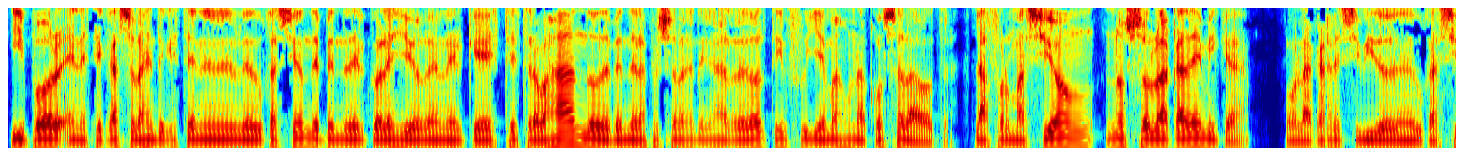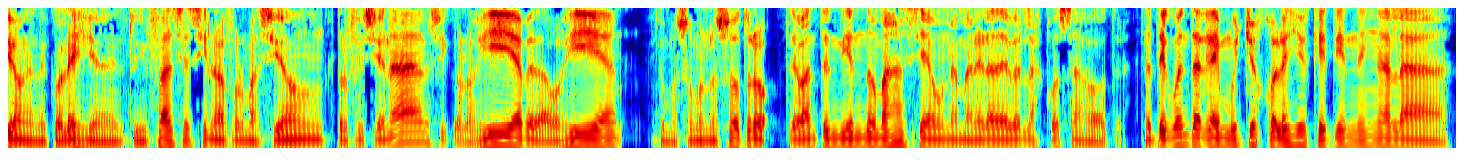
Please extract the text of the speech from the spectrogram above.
y por, en este caso, la gente que esté en la educación, depende del colegio en el que estés trabajando, depende de las personas que tengas alrededor, te influye más una cosa a la otra. La formación no solo académica, o la que has recibido en educación en el colegio en tu infancia, sino la formación profesional, psicología, pedagogía, como somos nosotros, te van tendiendo más hacia una manera de ver las cosas a otra. Date cuenta que hay muchos colegios que tienden a la,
